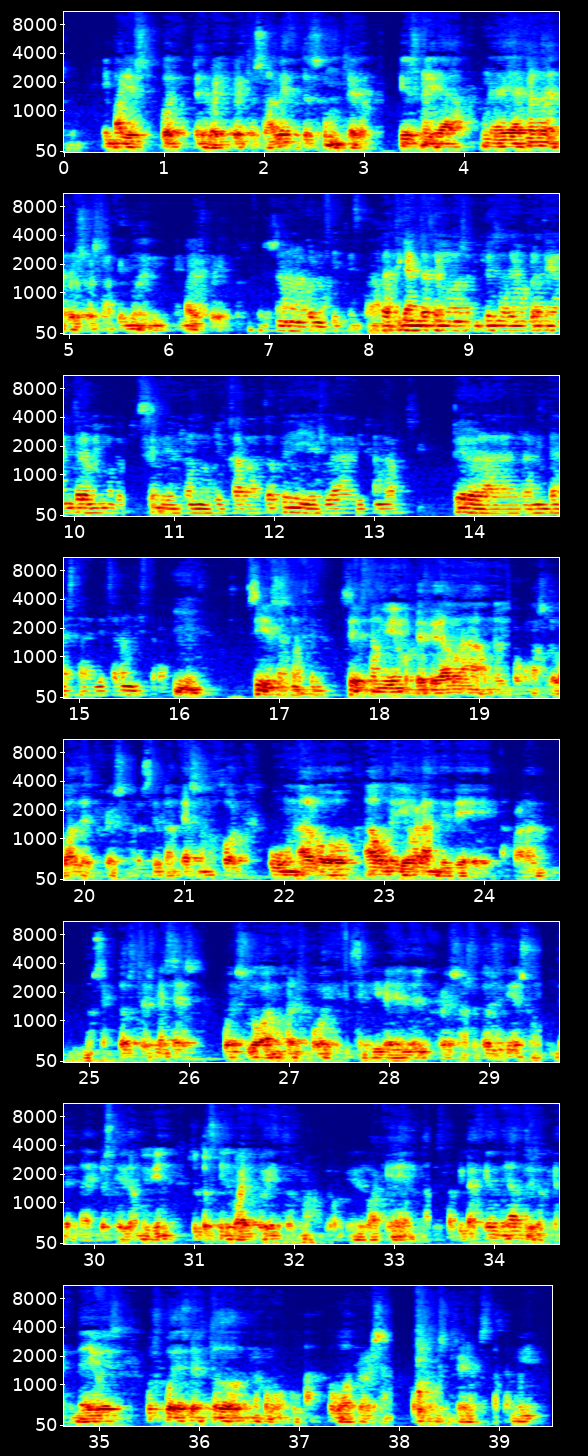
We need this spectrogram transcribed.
en varios, en varios proyectos a la vez. Entonces, es como un Trello. Tienes una idea, una idea clara del progreso que estás haciendo en, en varios proyectos. Pues eso no lo conocí. Está- Prácticamente hacemos, empresas hacemos prácticamente lo mismo que siempre usamos GitHub a tope y Slack y Hangouts, pero la herramienta está, le echaron un vistazo. Mm. Sí, Esa es, funciona. Sí, está muy bien porque te da una, una un poco más global del progreso. ¿no? Si te planteas a lo mejor un, algo, algo medio grande de, para, no sé, dos, tres meses, pues luego a lo mejor es un poco difícil seguir el, el progreso. Nosotros si tienes un deadline, entonces te ayuda muy bien. Nosotros tienes varios proyectos, ¿no? Luego tienes backend, esta aplicación de Android, la aplicación de iOS, pues puedes ver todo, ¿no? Cómo, cómo, va progresando, cómo se está muy bien.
